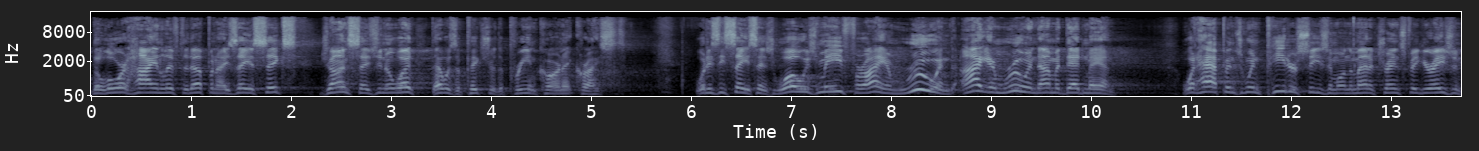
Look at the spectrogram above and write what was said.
the Lord high and lifted up in Isaiah 6, John says, you know what? That was a picture of the pre incarnate Christ. What does he say? He says, Woe is me, for I am ruined. I am ruined. I'm a dead man. What happens when Peter sees him on the Mount of Transfiguration?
